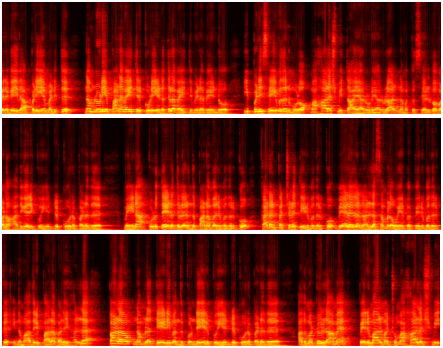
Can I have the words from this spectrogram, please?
பிறகு இது அப்படியே மடித்து நம்மளுடைய பண வைத்திருக்கக்கூடிய இடத்துல வைத்து விட வேண்டும். இப்படி செய்வதன் மூலம் மகாலட்சுமி தாயாருடைய அருளால் நமக்கு செல்வ வளம் அதிகரிக்கும் என்று கூறப்படுது. மெயினாக கொடுத்த இடத்துல இருந்து பணம் வருவதற்கோ கடன் பிரச்சனை தீர்வதற்கோ வேலையில் நல்ல சம்பள உயர்வை பெறுவதற்கு இந்த மாதிரி பல வழிகளில் பணம் நம்மளை தேடி வந்து கொண்டே இருக்கும் என்று கூறப்படுது. அது மட்டும் இல்லாமல் பெருமாள் மற்றும் மகாலட்சுமி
